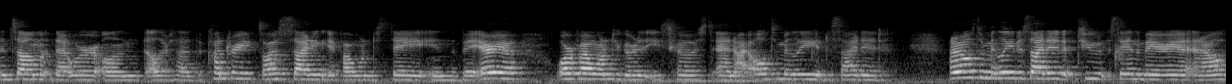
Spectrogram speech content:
and some that were on the other side of the country. So I was deciding if I wanted to stay in the Bay Area or if I wanted to go to the East Coast and I ultimately decided I ultimately decided to stay in the Bay Area and I,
